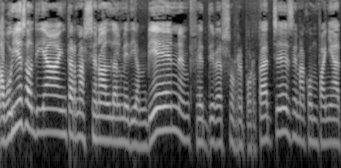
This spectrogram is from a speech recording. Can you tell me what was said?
Avui és el Dia Internacional del Medi Ambient, hem fet diversos reportatges, hem acompanyat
